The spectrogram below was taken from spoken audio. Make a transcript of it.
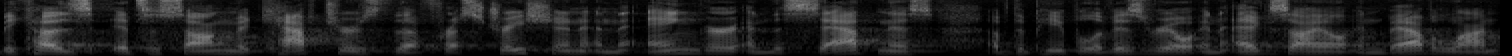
because it's a song that captures the frustration and the anger and the sadness of the people of Israel in exile in Babylon.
